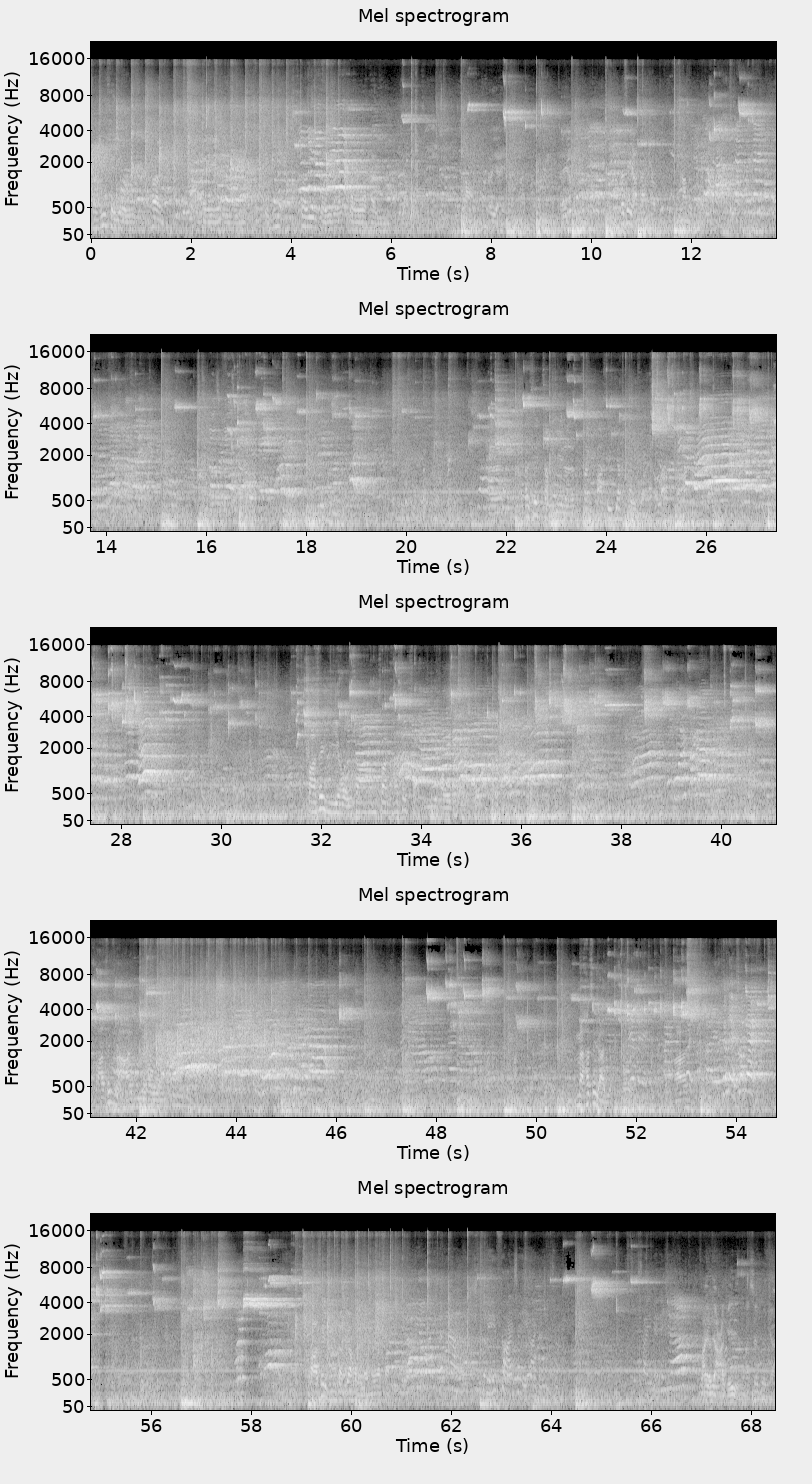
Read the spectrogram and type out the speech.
頭先四號香係誒已經追佢嗰個係入，追人黑色廿，三分。黑色十二兩分，白色一號防守籃。白色二號三分，黑色十二號防守籃。白色廿二號兩分。唔係黑色廿二號，sorry。唉。白色五十一號兩分一分。幾快啫？而家拉緊全身，犀利！拉咗廿幾年。黑色冇人。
